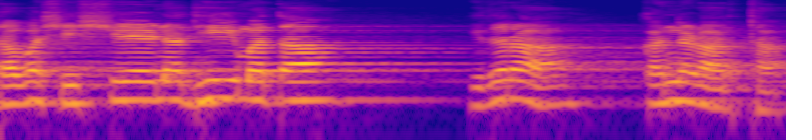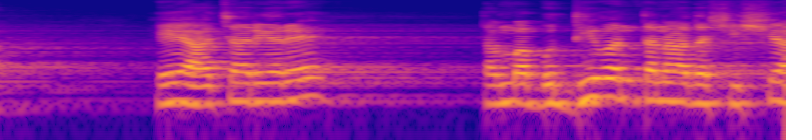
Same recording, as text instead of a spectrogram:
ತವ ಶಿಷ್ಯೇಣ ಧೀಮತ. ಇದರ ಕನ್ನಡ ಅರ್ಥ ಹೇ ಆಚಾರ್ಯರೇ, ತಮ್ಮ ಬುದ್ಧಿವಂತನಾದ ಶಿಷ್ಯ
